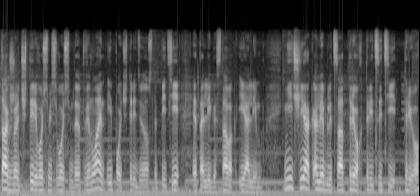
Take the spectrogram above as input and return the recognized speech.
также 4.88 дает Winline и по 4.95 это Лига Ставок и Олимп. Ничья колеблется от 3.33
